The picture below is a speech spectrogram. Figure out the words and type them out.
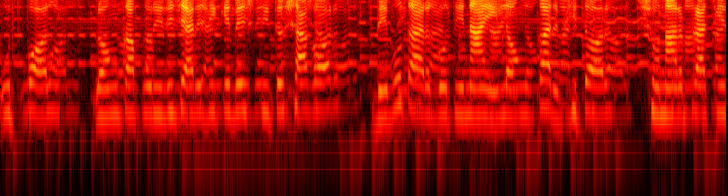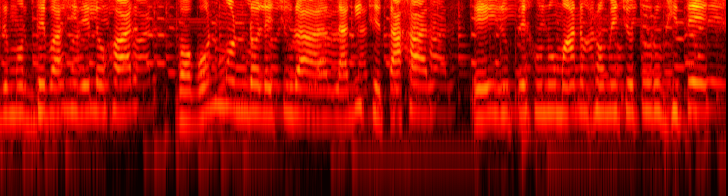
উৎপল। লঙ্কাপুরীর চারিদিকে বেষ্টিত সাগর, দেবতার গতি নাই লঙ্কার ভিতর। সোনার প্রাচীর মধ্যে বাহিরে লোহার গগন মণ্ডলে চূড়া লাগিছে তাহার। এই রূপে হনুমান ভ্রমে চতুর্ভিতে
